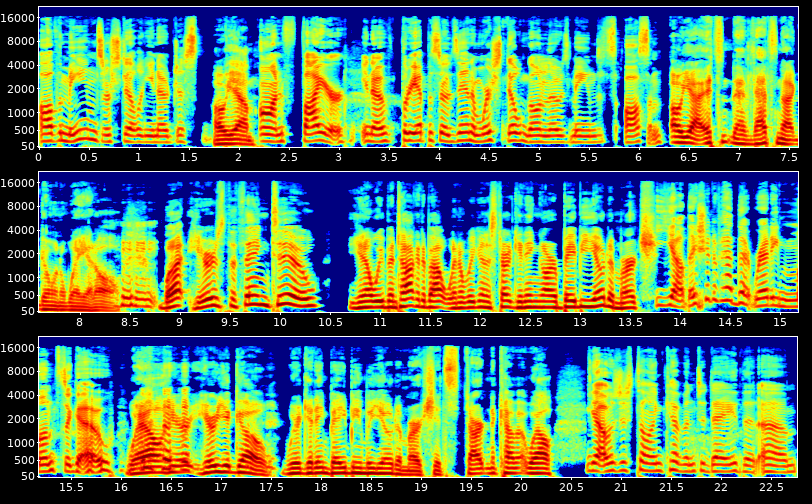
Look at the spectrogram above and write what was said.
all the memes are still, you know, just oh yeah, on fire. You know, three episodes in, and we're still going those memes. It's awesome. oh yeah. It's that's not going away at all. But here's the thing, too. You know, we've been talking about when are we going to start getting our Baby Yoda merch? yeah, they should have had that ready months ago. Well, here here you go. We're getting Baby Yoda merch. It's starting to come. Well, Yeah, I was just telling Kevin today that um,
